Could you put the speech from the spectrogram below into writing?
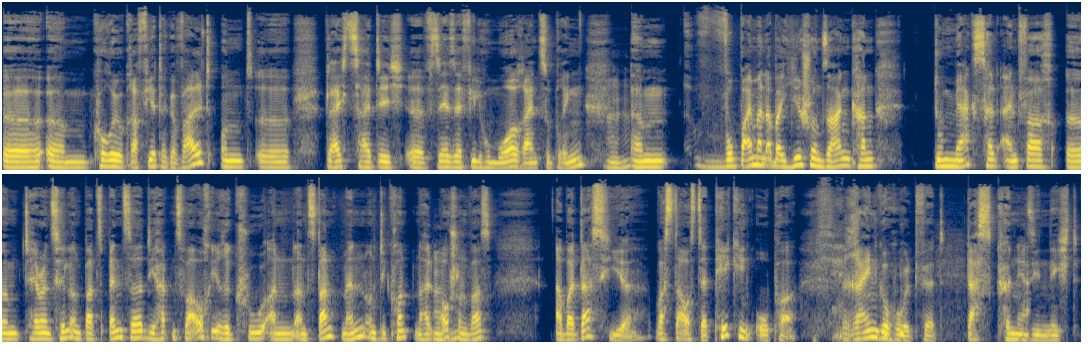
äh, ähm, choreografierter Gewalt und äh, gleichzeitig äh, sehr, sehr viel Humor reinzubringen. Mhm. Ähm, wobei man aber hier schon sagen kann, du merkst halt einfach, ähm, Terence Hill und Bud Spencer, die hatten zwar auch ihre Crew an, an Stuntmen und die konnten halt mhm. auch schon was, aber das hier, was da aus der Peking-Oper reingeholt wird, das können ja. sie nicht.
